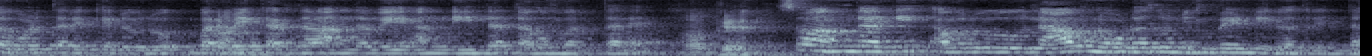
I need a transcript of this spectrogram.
ತಗೊಳ್ತಾರೆ ಕೆಲವರು. ಬರ್ಬೇಕಾದ ಅಂದವೇ ಅಂಗಡಿಯಿಂದ ತಗೊಂಡ್ಬರ್ತಾರೆ ಸೊ ಹಂಗಾಗಿ ಅವರು ನಾವು ನೋಡೋದು ನಿಂಬೆಹಣ್ಣು ಇರೋದ್ರಿಂದ.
